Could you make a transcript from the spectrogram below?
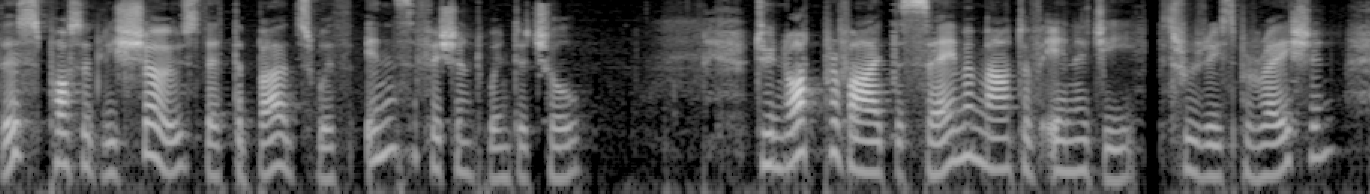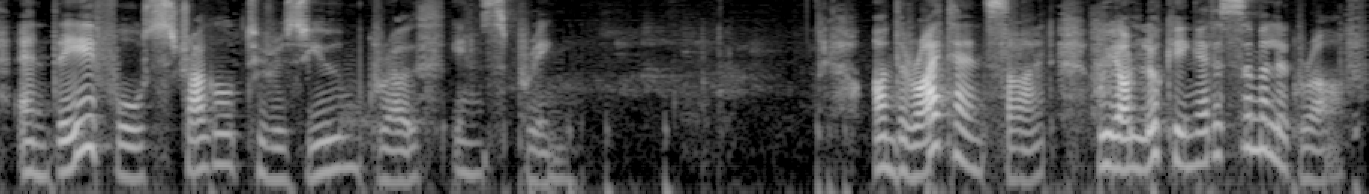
This possibly shows that the buds with insufficient winter chill do not provide the same amount of energy through respiration and therefore struggle to resume growth in spring. On the right hand side, we are looking at a similar graph.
